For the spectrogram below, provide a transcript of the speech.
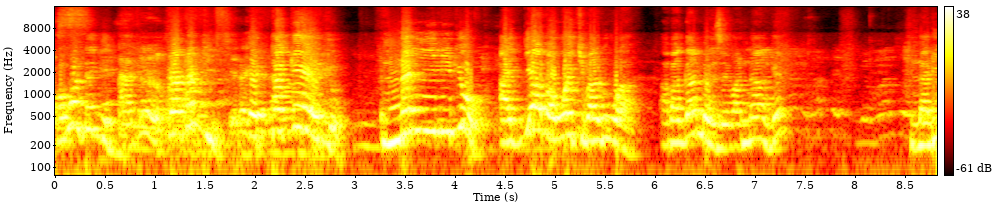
Oba ntegedde Ate- kakati ettaka eryo nanyini lyo ajja abawa ekibaluwa abagambe nze bannange nali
